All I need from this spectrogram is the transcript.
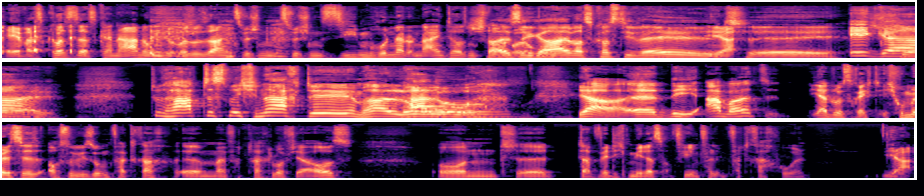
Ey, was kostet das? Keine Ahnung. Ich würde mal so sagen, zwischen, zwischen 700 und 1000 Scheißegal, was kostet die Welt? Ja. Ey. Egal. Du hattest mich nach dem Hallo. Hallo. Ja, äh, nee, aber, ja, du hast recht. Ich hole mir das ja auch sowieso im Vertrag. Äh, mein Vertrag läuft ja aus. Und äh, da werde ich mir das auf jeden Fall im Vertrag holen. Ja,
